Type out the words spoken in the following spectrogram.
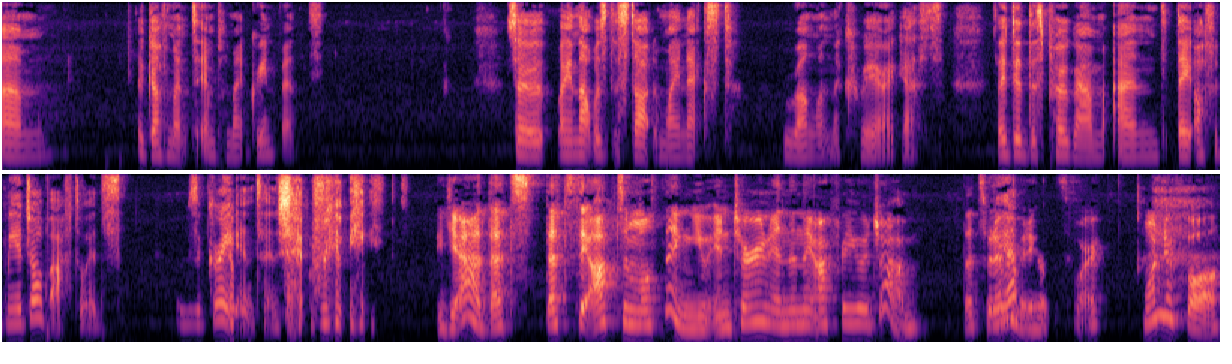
um, the government to implement greenfins. So, I mean, that was the start of my next rung on the career, I guess. So I did this program and they offered me a job afterwards. It was a great internship, really. Yeah, that's that's the optimal thing. You intern and then they offer you a job. That's what everybody yep. hopes for. Wonderful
